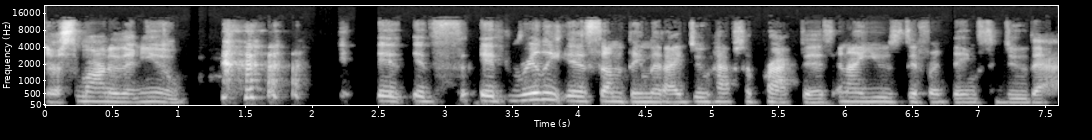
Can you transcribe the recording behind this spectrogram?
they're smarter than you. It, it's it really is something that I do have to practice and I use different things to do that.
